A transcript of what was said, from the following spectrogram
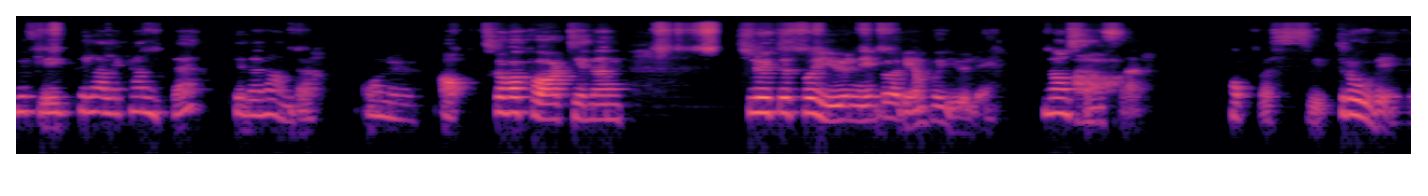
med flyg till Alicante till den andra. Och nu ja, ska vara kvar till den, slutet på juni, början på juli. Någonstans där. Hoppas vi, tror vi.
